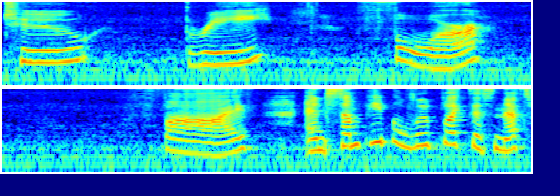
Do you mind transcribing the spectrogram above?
two, three, four, five, and some people loop like this, and that's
